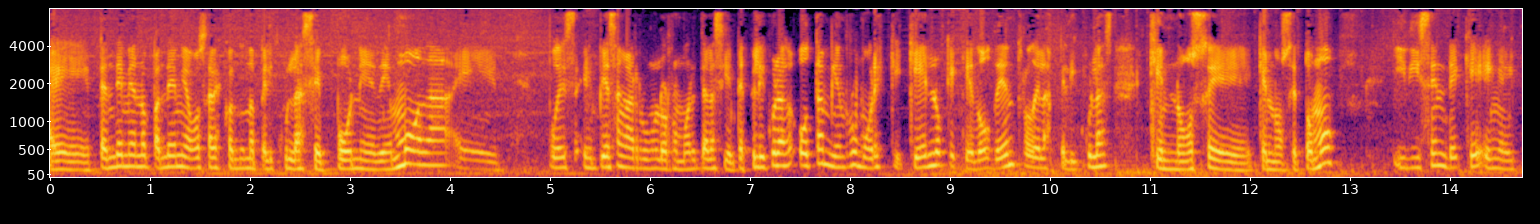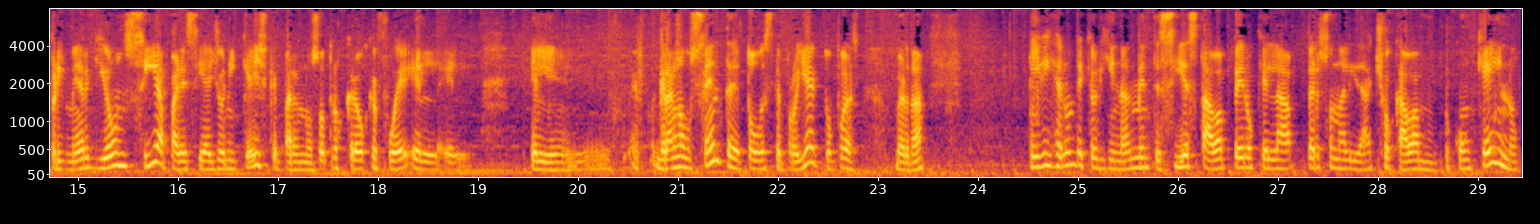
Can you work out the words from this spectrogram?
Eh, pandemia, no pandemia, vos sabes cuando una película se pone de moda, eh, pues empiezan a rum- los rumores de las siguientes películas o también rumores que qué es lo que quedó dentro de las películas que no se, que no se tomó y dicen de que en el primer guion sí aparecía Johnny Cage, que para nosotros creo que fue el, el- el- gran ausente de todo este proyecto, pues, ¿verdad? Y dijeron de que originalmente sí estaba, pero que la personalidad chocaba mucho con Keino,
